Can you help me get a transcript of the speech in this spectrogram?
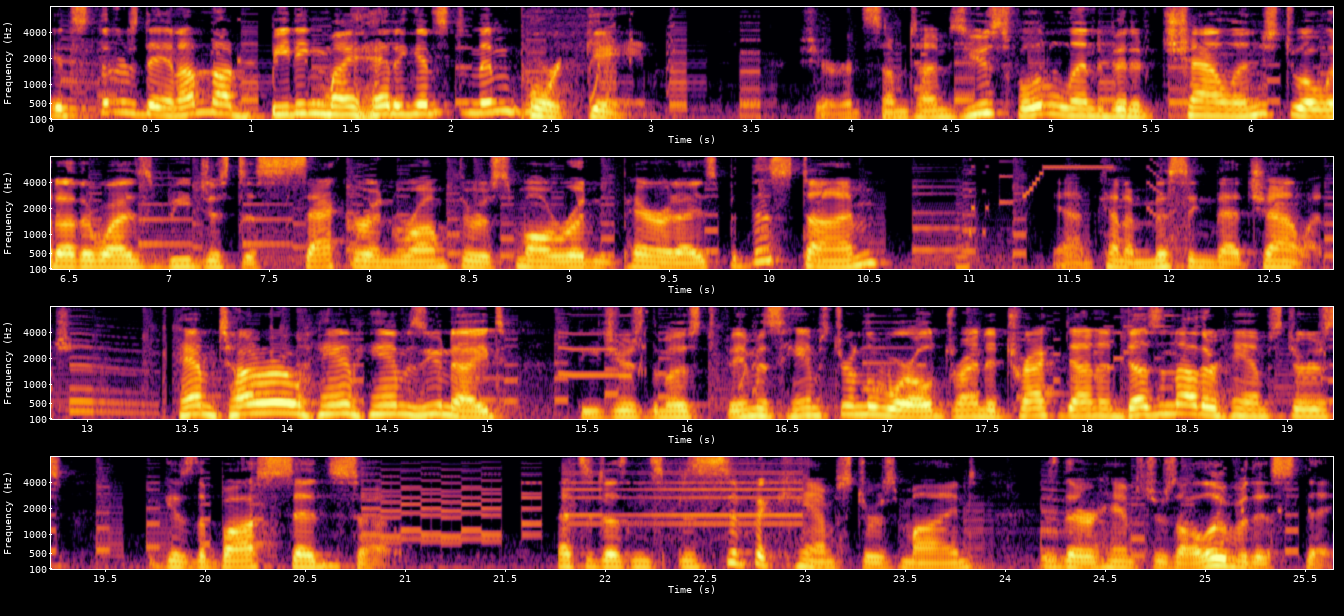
It's Thursday and I'm not beating my head against an import game. Sure, it's sometimes useful to lend a bit of challenge to what would otherwise be just a saccharine romp through a small rodent paradise, but this time, yeah, I'm kinda missing that challenge. Hamtaro Ham Hams Unite features the most famous hamster in the world trying to track down a dozen other hamsters because the boss said so. That's a dozen specific hamsters, mind, as there are hamsters all over this thing.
